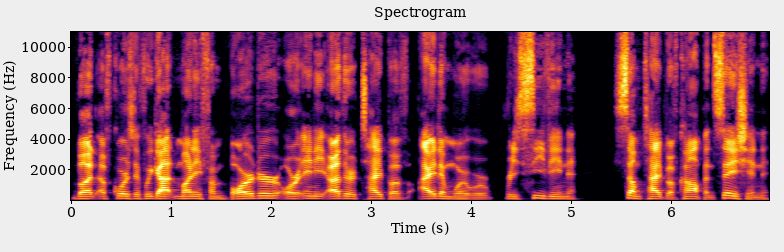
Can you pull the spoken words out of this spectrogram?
But of course, if we got money from barter or any other type of item where we're receiving some type of compensation,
